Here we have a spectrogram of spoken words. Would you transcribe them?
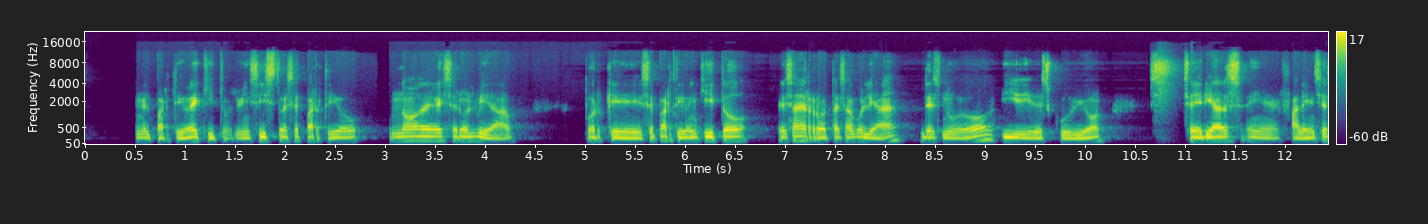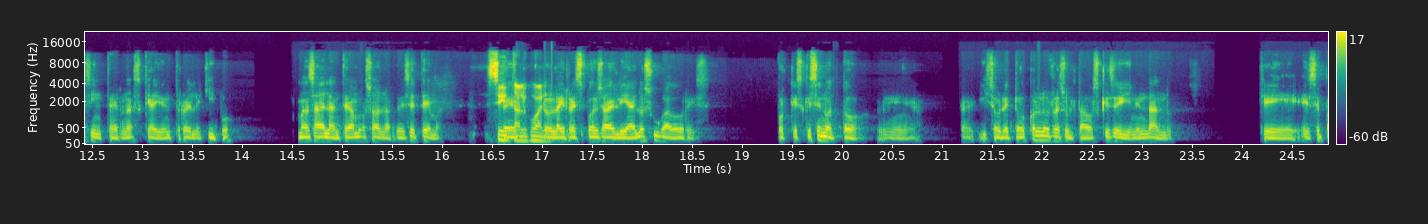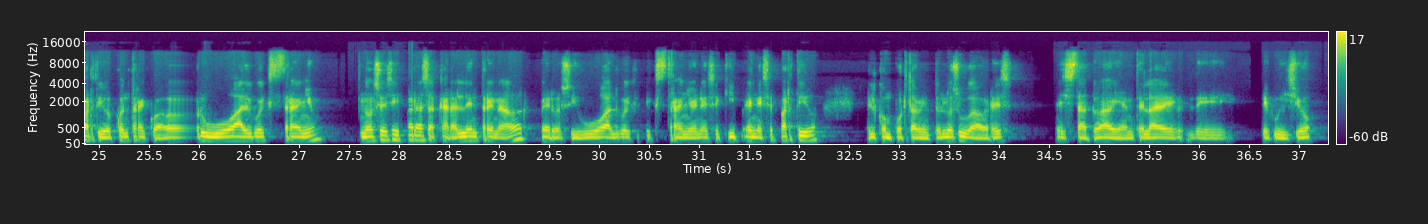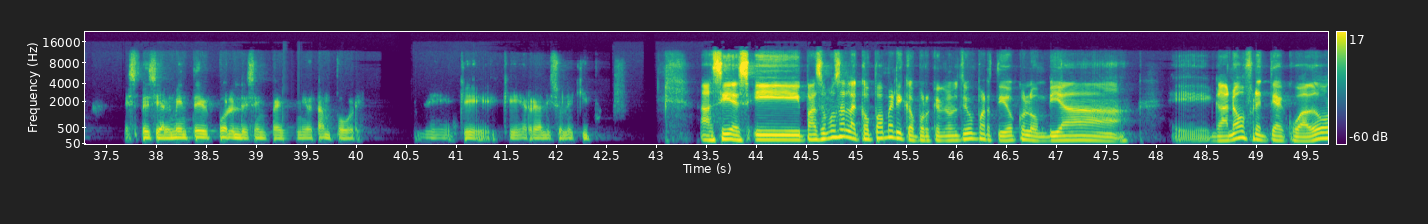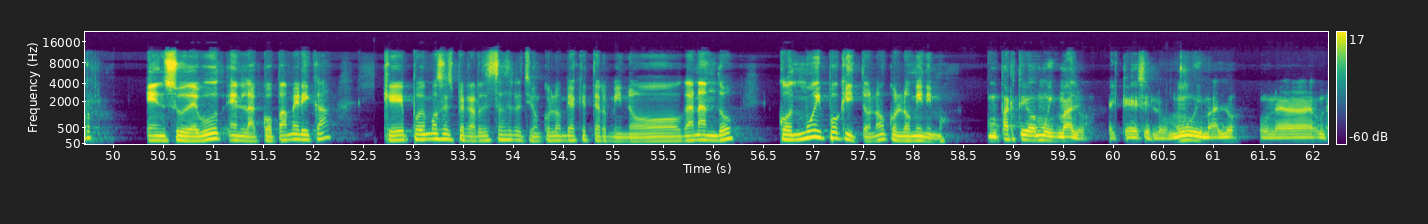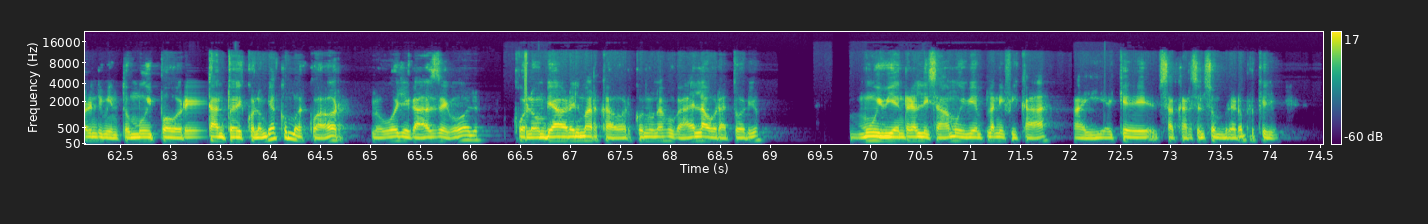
en el partido de Quito. Yo insisto, ese partido no debe ser olvidado porque ese partido en Quito, esa derrota, esa goleada, desnudó y descubrió serias eh, falencias internas que hay dentro del equipo. Más adelante vamos a hablar de ese tema. Sí, tal cual. Pero la irresponsabilidad de los jugadores, porque es que se notó, eh, y sobre todo con los resultados que se vienen dando que ese partido contra Ecuador hubo algo extraño No sé si para sacar al entrenador, pero sí hubo algo extraño en ese, equipo, en ese partido. El comportamiento de los jugadores está todavía ante la de, juicio, especialmente por el desempeño tan pobre eh, que, que realizó el equipo. Así es, y pasemos a la Copa América, porque en el último partido Colombia eh, ganó frente a Ecuador en su debut en la Copa América. ¿Qué podemos esperar de esta selección Colombia que terminó ganando con muy poquito, ¿no? Con lo mínimo. Un partido muy malo, hay que decirlo, muy malo, un rendimiento muy pobre, tanto de Colombia como de Ecuador. No hubo llegadas de gol. Colombia abre el marcador con una jugada de laboratorio, muy bien realizada, muy bien planificada. Ahí hay que sacarse el sombrero porque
